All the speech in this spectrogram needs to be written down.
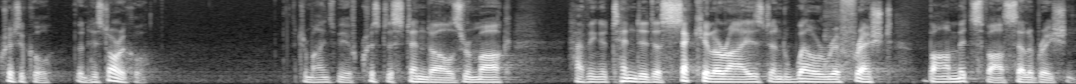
critical than historical. It reminds me of Krister Stendahl's remark having attended a secularized and well refreshed bar mitzvah celebration.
